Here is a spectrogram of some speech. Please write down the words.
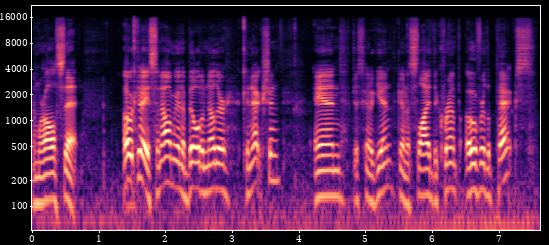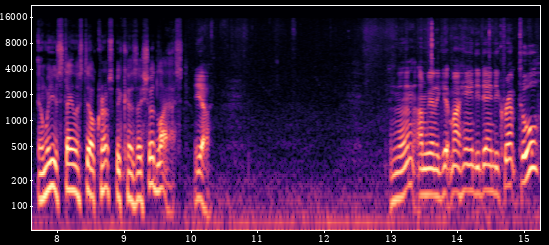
and we're all set. Okay, so now I'm gonna build another connection and just gonna, again, gonna slide the crimp over the PEX. And we use stainless steel crimps because they should last. Yeah, and then I'm going to get my handy dandy crimp tool.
